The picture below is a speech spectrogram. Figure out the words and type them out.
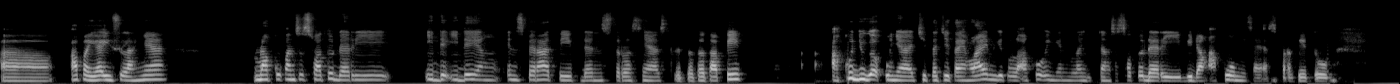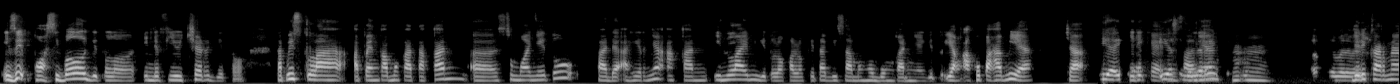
uh, apa ya istilahnya melakukan sesuatu dari ide-ide yang inspiratif dan seterusnya seperti itu. Tetapi aku juga punya cita-cita yang lain gitu loh. Aku ingin melanjutkan sesuatu dari bidang aku misalnya seperti itu. Is it possible gitu loh in the future gitu. Tapi setelah apa yang kamu katakan uh, semuanya itu pada akhirnya akan inline gitu loh kalau kita bisa menghubungkannya gitu. Yang aku pahami ya, Cak. Iya, iya. Jadi kayak iya, misalnya mm -mm. Jadi karena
